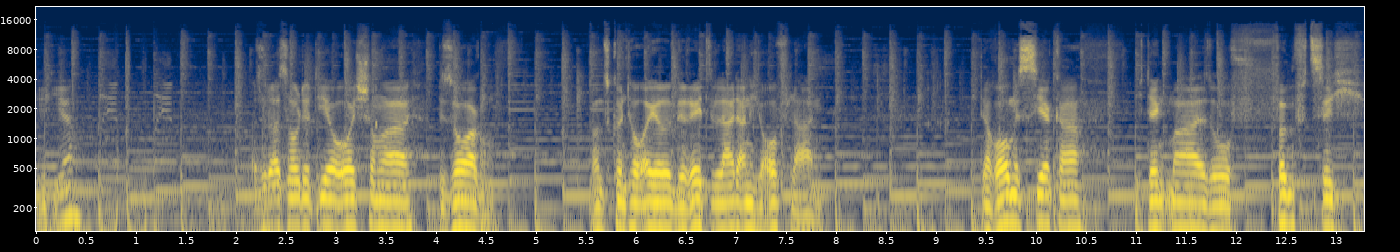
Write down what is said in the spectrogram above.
Seht ihr? Also das solltet ihr euch schon mal besorgen. Sonst könnt ihr eure Geräte leider nicht aufladen. Der Raum ist circa, ich denke mal so 50,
